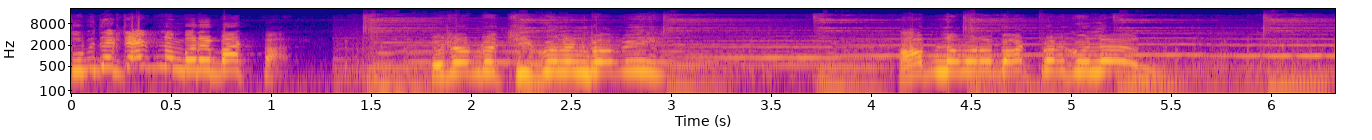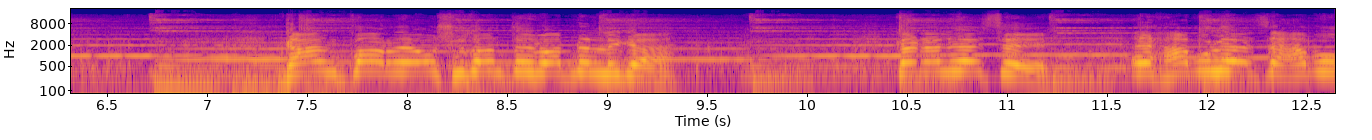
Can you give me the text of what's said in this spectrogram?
তুমি তো একটা এক নম্বরের বাটপার। এটা আমরা কি করলেন ভাবি? আপনি আমার বাটপার করলেন? গান পার হয়ে ওষুধ আনতে হইবে আপনার লিগা। কেটা নিয়ে আসছে এই হাবু আসছে হাবু।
